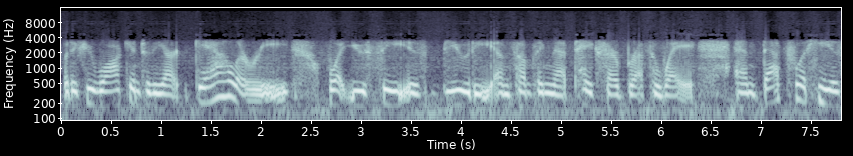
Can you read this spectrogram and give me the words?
But if you walk into the art gallery, what you see is beauty and something that takes our breath away. And that's what he is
